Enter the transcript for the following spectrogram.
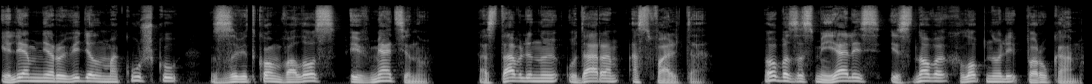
и Лемнер увидел макушку с завитком волос и вмятину, оставленную ударом асфальта. Оба засмеялись и снова хлопнули по рукам.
